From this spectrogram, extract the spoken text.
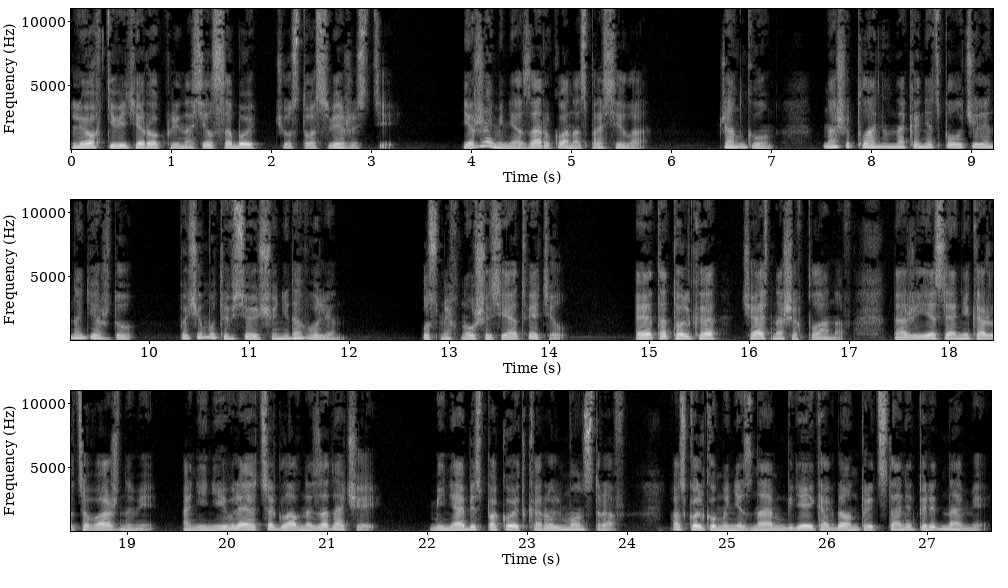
Легкий ветерок приносил с собой чувство свежести. Держа меня за руку, она спросила. «Джангун, наши планы наконец получили надежду. Почему ты все еще недоволен?» Усмехнувшись, я ответил. «Это только часть наших планов. Даже если они кажутся важными, они не являются главной задачей. Меня беспокоит король монстров, поскольку мы не знаем, где и когда он предстанет перед нами.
